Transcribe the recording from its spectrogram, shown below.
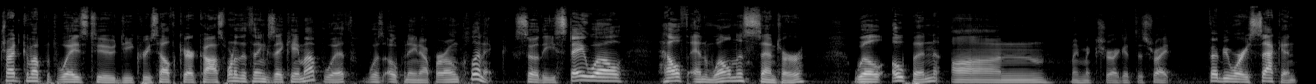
tried to come up with ways to decrease healthcare costs. One of the things they came up with was opening up our own clinic. So the Stay Well Health and Wellness Center will open on, let me make sure I get this right, February 2nd.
